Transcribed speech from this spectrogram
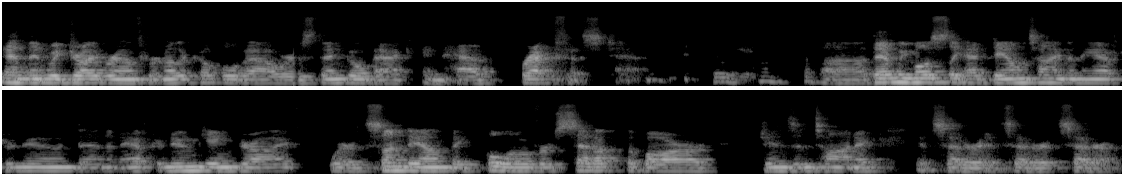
and then we drive around for another couple of hours, then go back and have breakfast. Uh, then we mostly had downtime in the afternoon, then an afternoon game drive where at sundown they pull over, set up the bar, gins and tonic, et cetera, et cetera, et cetera.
